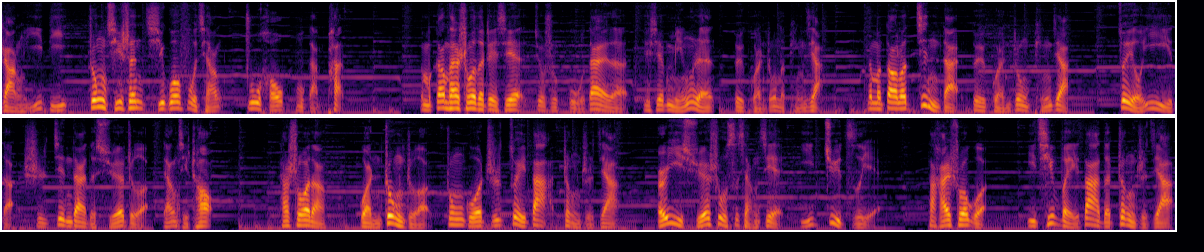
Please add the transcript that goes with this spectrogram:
攘夷狄，终其身，齐国富强，诸侯不敢叛。那么刚才说的这些，就是古代的一些名人对管仲的评价。那么到了近代，对管仲评价最有意义的是近代的学者梁启超，他说呢：管仲者，中国之最大政治家。而亦学术思想界一巨子也。他还说过，以其伟大的政治家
